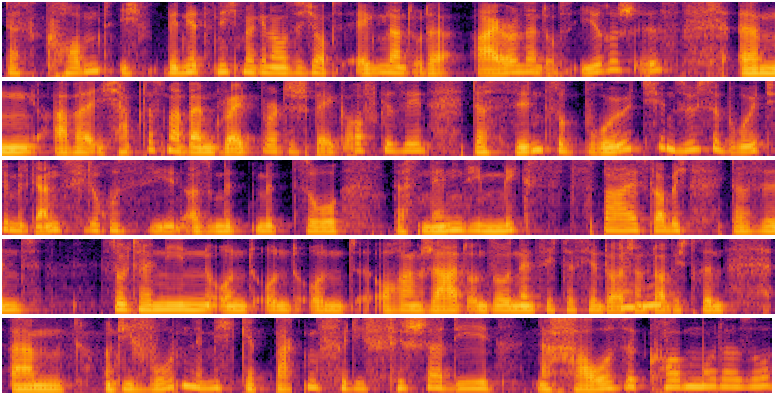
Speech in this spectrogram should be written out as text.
das kommt, ich bin jetzt nicht mehr genau sicher, ob es England oder Ireland, ob es irisch ist. Ähm, aber ich habe das mal beim Great British Bake Off gesehen. Das sind so Brötchen, süße Brötchen mit ganz viel Rosinen, also mit, mit so, das nennen sie Mixed Spice, glaube ich. Da sind Sultanin und, und, und Orangat und so nennt sich das hier in Mhm. Deutschland, glaube ich, drin. Ähm, und die wurden nämlich gebacken für die Fischer, die nach Hause kommen oder so.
